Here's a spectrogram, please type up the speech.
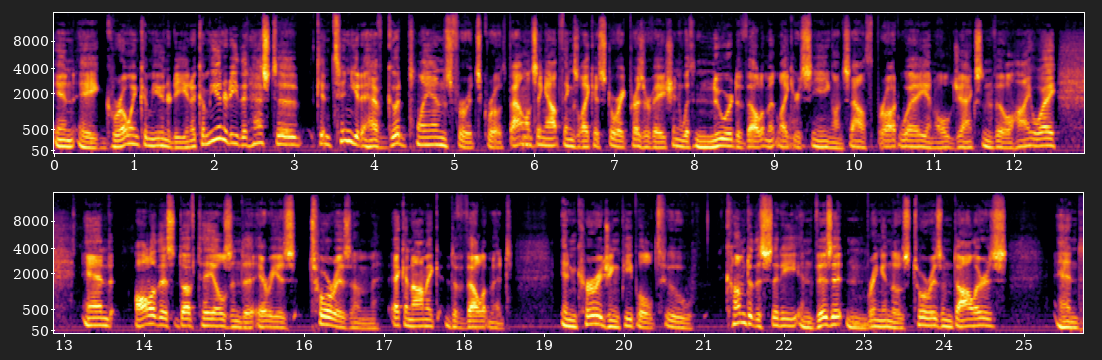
in a growing community, in a community that has to continue to have good plans for its growth, balancing mm-hmm. out things like historic preservation with newer development like you're seeing on South Broadway and Old Jacksonville Highway. And all of this dovetails into areas tourism, economic development, encouraging people to come to the city and visit and mm-hmm. bring in those tourism dollars. And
